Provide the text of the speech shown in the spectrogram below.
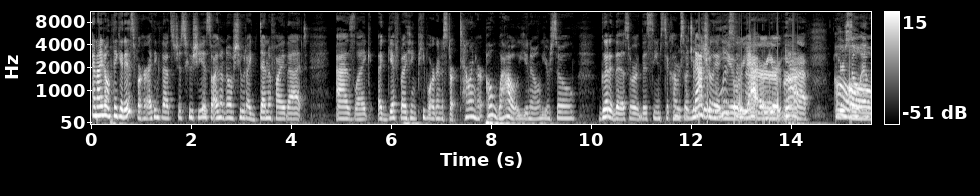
And I don't think it is for her. I think that's just who she is. So I don't know if she would identify that as like a gift, but I think people are going to start telling her, "Oh wow, you know, you're so good at this," or "This seems to come so such a naturally at you," or yeah, or you're or- yeah. You're so Oh,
